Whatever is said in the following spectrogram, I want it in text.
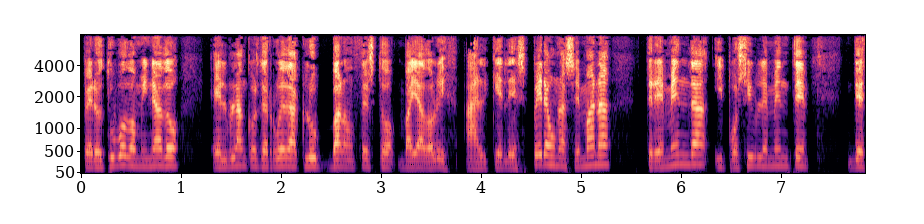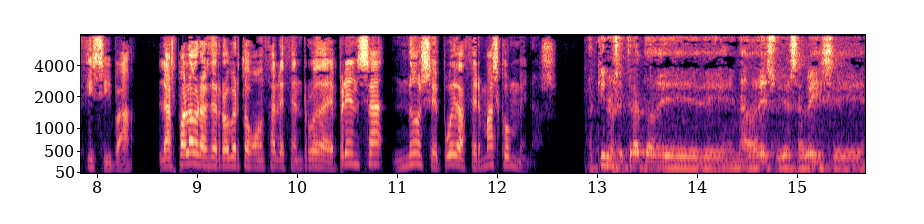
pero tuvo dominado el Blancos de Rueda Club Baloncesto Valladolid, al que le espera una semana tremenda y posiblemente decisiva. Las palabras de Roberto González en rueda de prensa, no se puede hacer más con menos. Aquí no se trata de, nada de eso, ya sabéis. Eh,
